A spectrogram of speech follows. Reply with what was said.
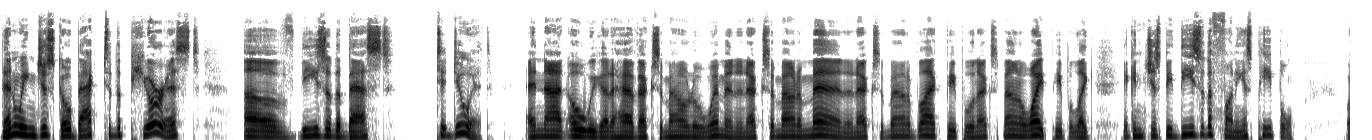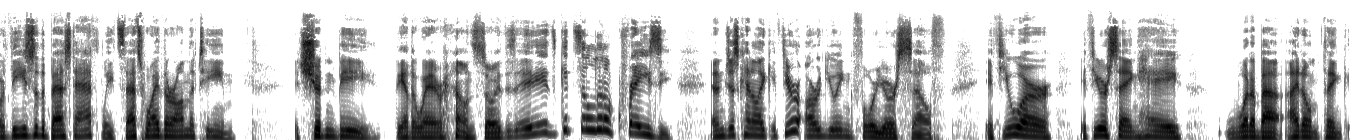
Then we can just go back to the purest of these are the best to do it. And not, oh, we got to have X amount of women and X amount of men and X amount of black people and X amount of white people. Like, it can just be these are the funniest people or these are the best athletes. That's why they're on the team. It shouldn't be the other way around. So it, it gets a little crazy. And I'm just kind of like, if you're arguing for yourself, if you are if you're saying, "Hey, what about I don't think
